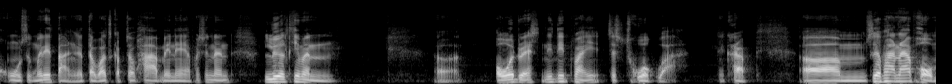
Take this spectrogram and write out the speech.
คงรู้สึกไม่ได้ต่างกันแต่ว่ากับเจ้าภาพไม่แน่ เพราะฉะนั้นเลือกที่มันเอ่อ overdress นิดๆไว้จะชัวร์กว่านะครับเอ่อเสื้อผ้าหน้าผม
